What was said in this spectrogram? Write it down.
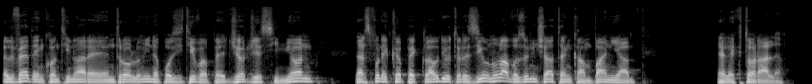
îl vede în continuare într-o lumină pozitivă pe George Simion, dar spune că pe Claudiu Târziu nu l-a văzut niciodată în campania electorală.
